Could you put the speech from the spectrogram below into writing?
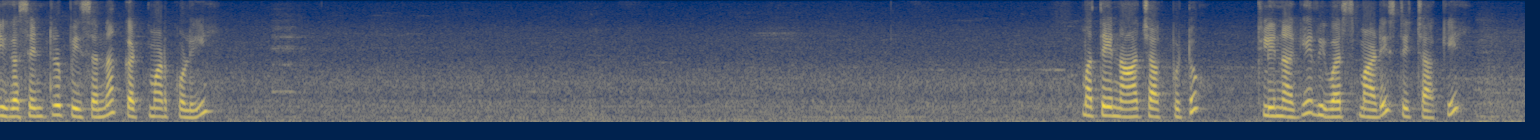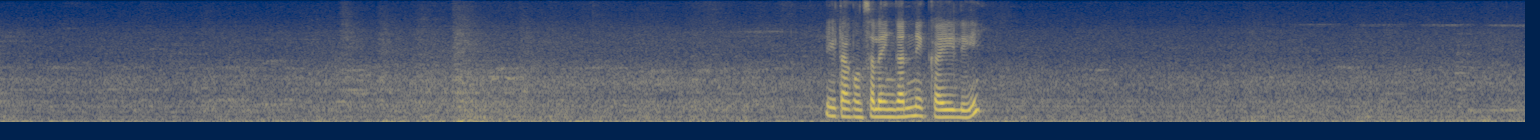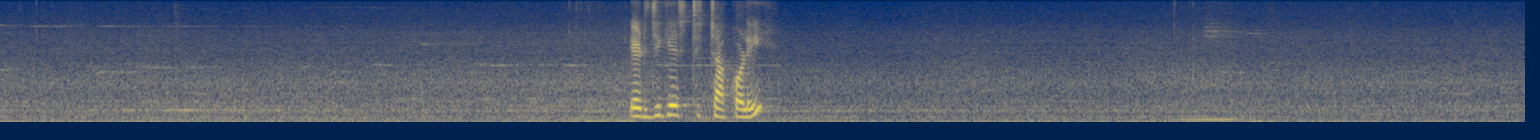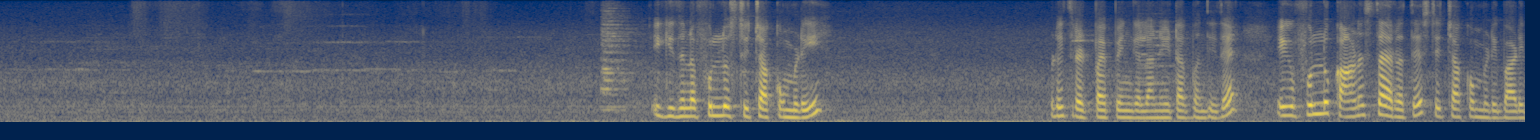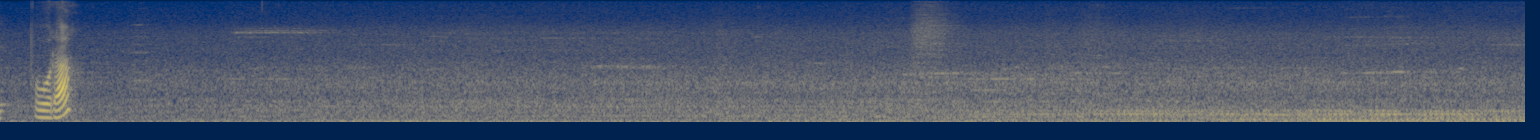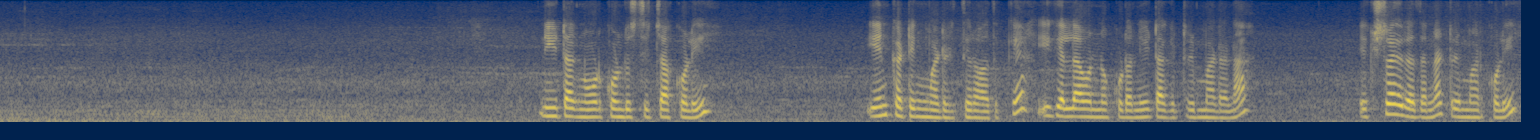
ಈಗ ಸೆಂಟ್ರ್ ಪೀಸನ್ನು ಕಟ್ ಮಾಡ್ಕೊಳ್ಳಿ. ಮತ್ತು ನಾಚ್ ಹಾಕ್ಬಿಟ್ಟು ಕ್ಲೀನಾಗಿ ರಿವರ್ಸ್ ಮಾಡಿ ಸ್ಟಿಚ್ ಹಾಕಿ. ನೀಟಾಗಿ ಒಂದ್ಸಲ ಹಿಂಗನ್ನೇ ಕೈಲಿ. ಎಡ್ಜಿಗೆ ಸ್ಟಿಚ್ ಹಾಕ್ಕೊಳ್ಳಿ ಈಗ ಇದನ್ನು ಫುಲ್ಲು ಸ್ಟಿಚ್ ಹಾಕ್ಕೊಂಬಿಡಿ ನೋಡಿ ಥ್ರೆಡ್ ಪೈಪಿಂಗ್ ಎಲ್ಲ ನೀಟಾಗಿ ಬಂದಿದೆ. ಈಗ ಫುಲ್ಲು ಕಾಣಿಸ್ತಾ ಇರುತ್ತೆ ಸ್ಟಿಚ್ ಹಾಕ್ಕೊಂಬಿಡಿ ಬಾಡಿ ಪೂರ. ನೀಟಾಗಿ ನೋಡಿಕೊಂಡು ಸ್ಟಿಚ್ ಹಾಕ್ಕೊಳ್ಳಿ. ಏನು ಕಟ್ಟಿಂಗ್ ಮಾಡಿರ್ತೀರೋ ಅದಕ್ಕೆ ಈಗೆಲ್ಲವನ್ನು ಕೂಡ ನೀಟಾಗಿ ಟ್ರಿಮ್ ಮಾಡೋಣ. ಎಕ್ಸ್ಟ್ರಾ ಇರೋದನ್ನು ಟ್ರಿಮ್ ಮಾಡ್ಕೊಳ್ಳಿ.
